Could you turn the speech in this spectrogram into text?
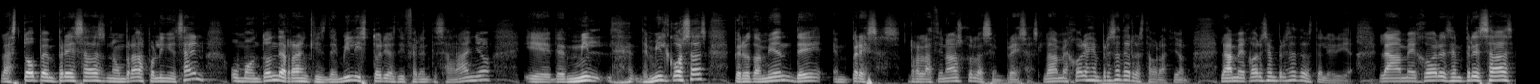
las top empresas nombradas por LinkedIn. Salen un montón de rankings de mil historias diferentes al año, y de, mil, de mil cosas, pero también de empresas relacionadas con las empresas. Las mejores empresas de restauración, las mejores empresas de hostelería, las mejores empresas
